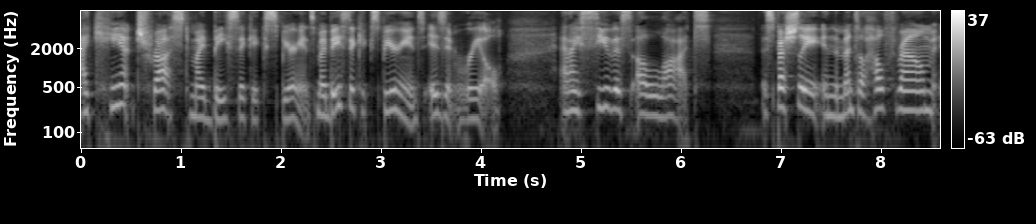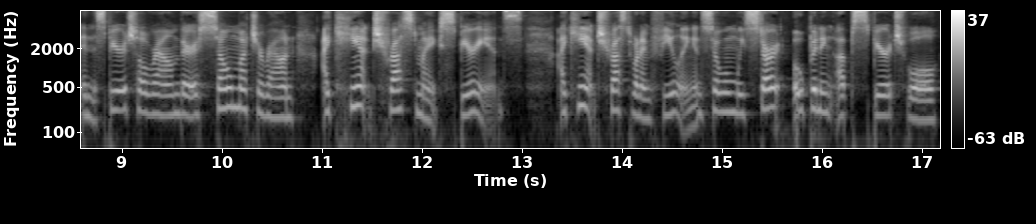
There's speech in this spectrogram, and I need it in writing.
I can't trust my basic experience. My basic experience isn't real. And I see this a lot, especially in the mental health realm, in the spiritual realm. There is so much around, I can't trust my experience. I can't trust what I'm feeling. And so when we start opening up spiritual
